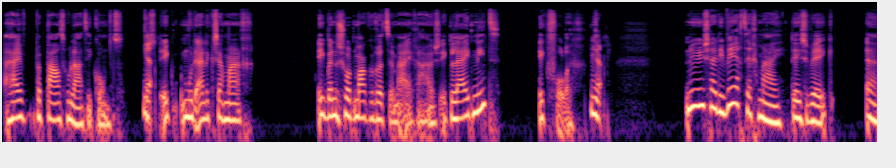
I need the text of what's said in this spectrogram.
hij bepaalt hoe laat hij komt. Ja. Dus ik moet eigenlijk zeg maar... Ik ben een soort Mark Rutte in mijn eigen huis. Ik leid niet, ik volg. Ja. Nu zei hij weer tegen mij deze week... eh,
